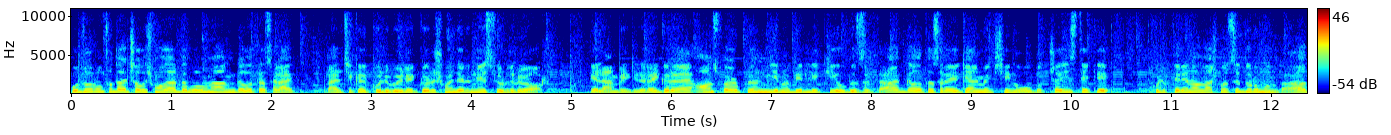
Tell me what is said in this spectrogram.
Bu doğrultuda çalışmalarda bulunan Galatasaray, Belçika kulübüyle görüşmelerini sürdürüyor. Gelen bilgilere göre Antwerp'ün 21'lik yıldızı da Galatasaray'a gelmek için oldukça istekli. Kulüplerin anlaşması durumunda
